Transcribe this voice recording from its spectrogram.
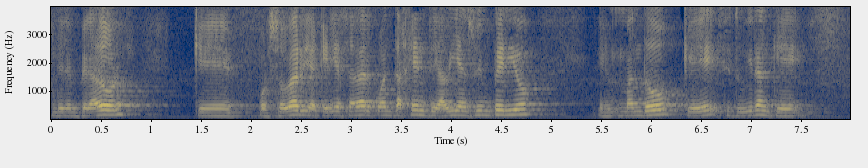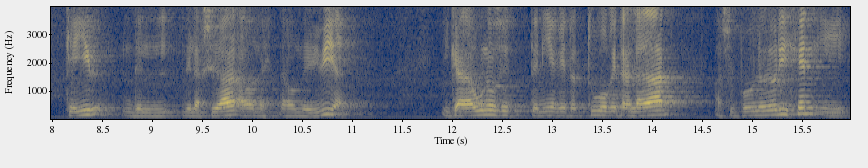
del emperador, que por soberbia quería saber cuánta gente había en su imperio, mandó que se tuvieran que, ir de la ciudad a donde, vivían. Y cada uno se tenía que, tuvo que trasladar a su pueblo de origen y,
